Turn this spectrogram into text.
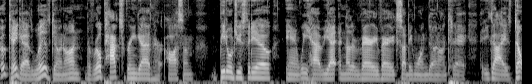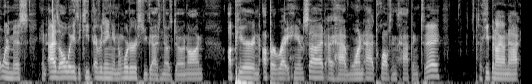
Okay, guys, what is going on? The Real Pax you guys our awesome Betelgeuse video, and we have yet another very, very exciting one going on today that you guys don't want to miss. And as always, to keep everything in order so you guys know what's going on, up here in the upper right hand side, I have one at 12 things happening today. So keep an eye on that.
